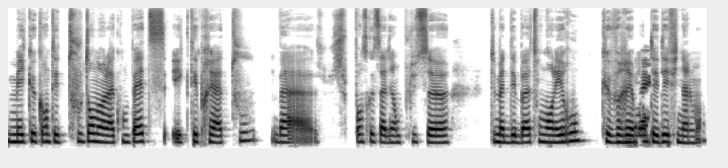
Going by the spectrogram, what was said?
Mais que quand t'es tout le temps dans la compète et que t'es prêt à tout, bah, je pense que ça vient plus euh, te mettre des bâtons dans les roues que vraiment t'aider finalement.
